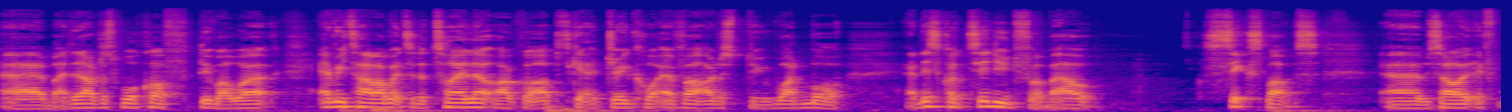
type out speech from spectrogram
um, and then I'll just walk off, do my work. Every time I went to the toilet or I got up to get a drink or whatever, I'll just do one more and this continued for about six months. Um, so if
